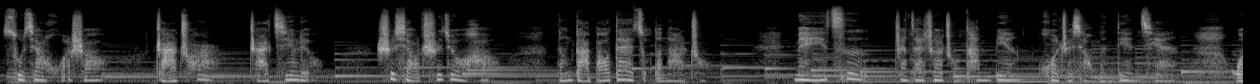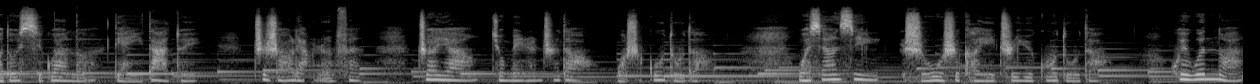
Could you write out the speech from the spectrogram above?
素馅火烧、炸串儿、炸鸡柳，是小吃就好，能打包带走的那种。每一次。站在这种摊边或者小门店前，我都习惯了点一大堆，至少两人份，这样就没人知道我是孤独的。我相信食物是可以治愈孤独的，会温暖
